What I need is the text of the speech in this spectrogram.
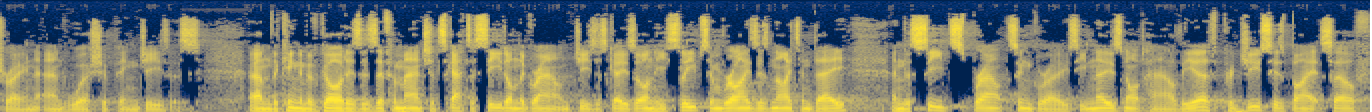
throne and worshipping Jesus. Um, the kingdom of God is as if a man should scatter seed on the ground. Jesus goes on, he sleeps and rises night and day, and the seed sprouts and grows. He knows not how. The earth produces by itself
